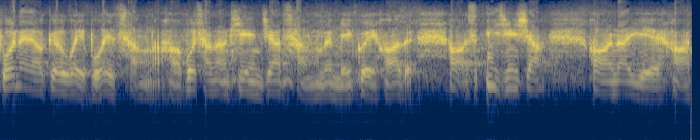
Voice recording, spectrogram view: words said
不过那条歌我也不会唱了哈，不过常常听人家唱那玫瑰花的，哦是郁金香，好那也哈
